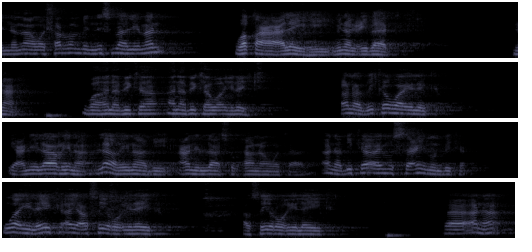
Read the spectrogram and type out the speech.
إنما هو شر بالنسبة لمن وقع عليه من العباد. نعم. وأنا بك أنا بك وإليك. أنا بك وإليك. يعني لا غنى لا غنى بي عن الله سبحانه وتعالى. أنا بك أي مستعين بك. وإليك أي أصير إليك. أصير إليك. فأنا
